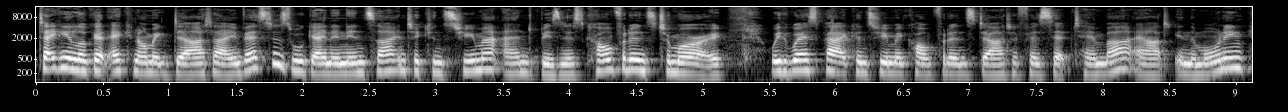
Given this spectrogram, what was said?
Taking a look at economic data, investors will gain an insight into consumer and business confidence tomorrow, with Westpac consumer confidence data for September out in the morning,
